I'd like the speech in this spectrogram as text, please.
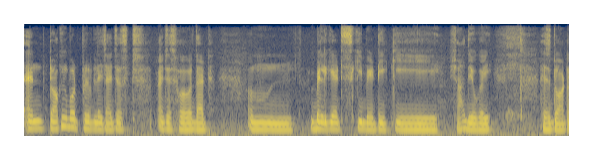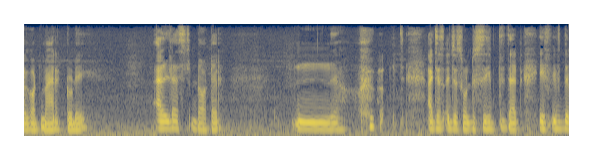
and talking about privilege i just i just heard that um, बिल गेट्स की बेटी की शादी हो गई his daughter got married today eldest daughter mm, I just I just want to see that if if they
